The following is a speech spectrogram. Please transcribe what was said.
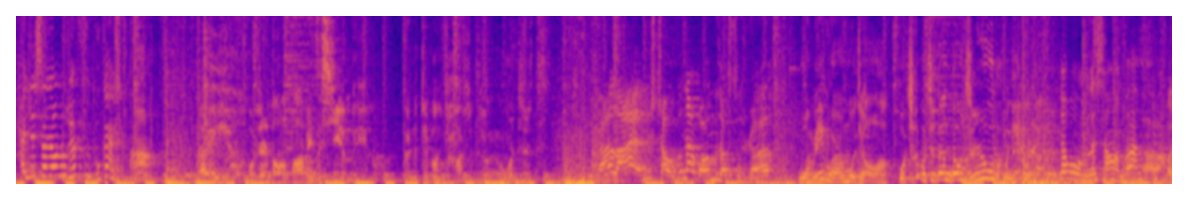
还去湘江中学复读干什么啊？哎呀，我这是倒了八辈子血霉了，跟着这帮差事沦落至此。你原来你少跟那拐弯抹角损人。我没拐弯抹角啊，我这不是单刀直入的吗？你看看。要不我们再想想办法吧。哎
